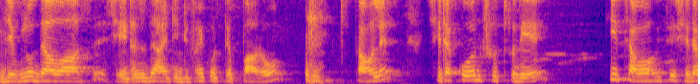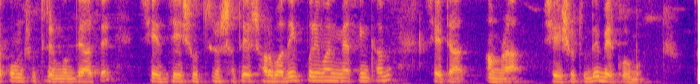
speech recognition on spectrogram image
যেগুলো দেওয়া আছে সেটা যদি আইডেন্টিফাই করতে পারো, তাহলে সেটা কোন সূত্র দিয়ে কি চাওয়া হয়েছে সেটা কোন সূত্রের মধ্যে আছে, সে যে সূত্রের সাথে সর্বাধিক পরিমাণ ম্যাচিং খাবে সেটা আমরা সেই সূত্র দিয়ে বের করব। তো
